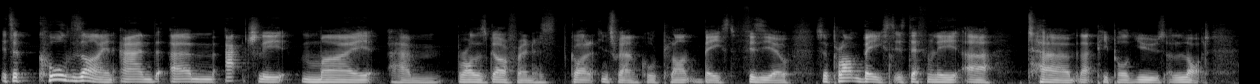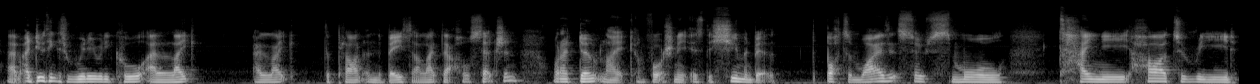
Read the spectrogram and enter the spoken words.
It's a cool design, and um, actually, my um, brother's girlfriend has got an Instagram called Plant Based Physio. So, plant based is definitely a term that people use a lot. Um, I do think it's really, really cool. I like, I like the plant and the base. I like that whole section. What I don't like, unfortunately, is the human bit bottom. Why is it so small? tiny, hard to read,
